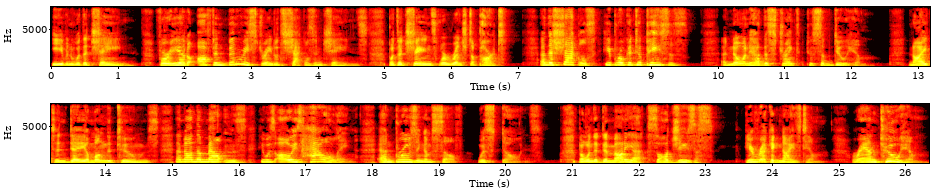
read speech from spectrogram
even with a chain, for he had often been restrained with shackles and chains, but the chains were wrenched apart, and the shackles he broke into pieces, and no one had the strength to subdue him. Night and day among the tombs, and on the mountains he was always howling and bruising himself with stones. But when the demoniac saw Jesus, he recognized him, ran to him,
